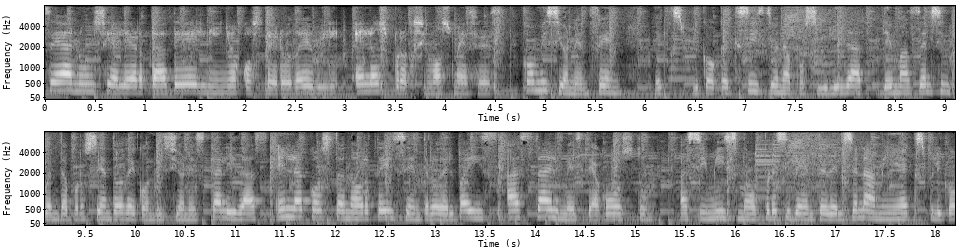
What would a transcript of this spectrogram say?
se anuncia alerta del niño costero débil en los próximos meses. Comisión en FEN explicó que existe una posibilidad de más del 50% de condiciones cálidas en la costa norte y centro del país hasta el mes de agosto. Asimismo, presidente del Senami explicó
